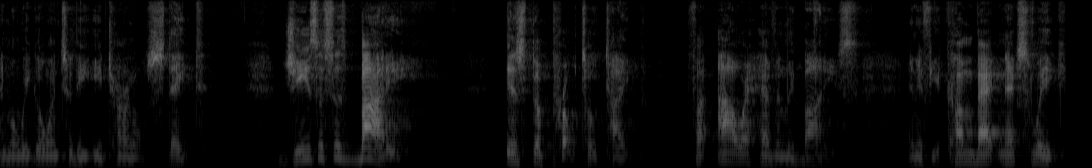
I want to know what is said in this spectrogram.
and when we go into the eternal state. Jesus' body is the prototype for our heavenly bodies. And if you come back next week,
